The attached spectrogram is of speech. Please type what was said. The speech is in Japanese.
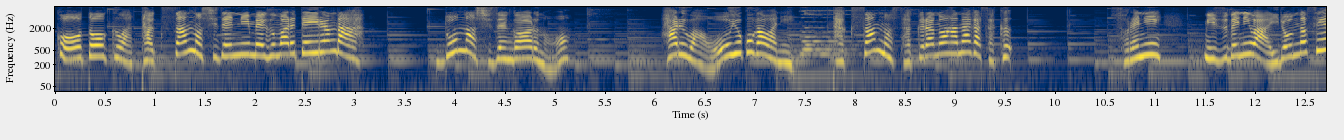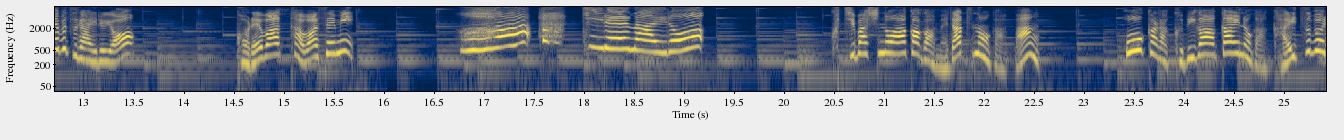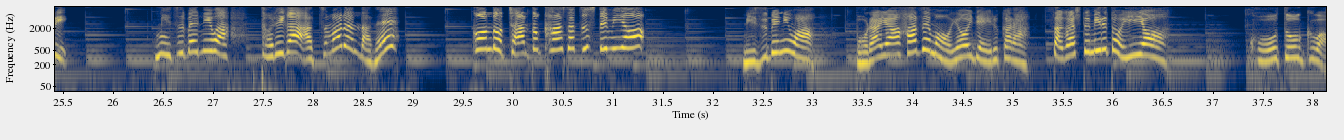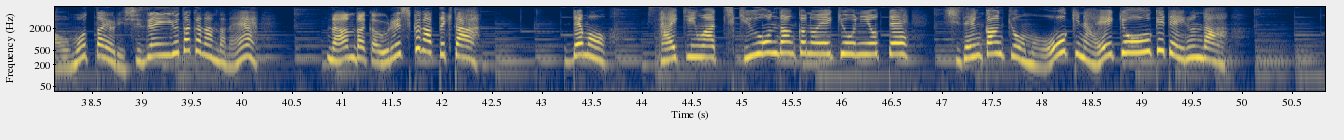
江東区はたくさんの自然に恵まれているんだ。どんな自然があるの？春は大横川にたくさんの桜の花が咲く。それに水辺にはいろんな生物がいるよこれはカワセミ。うわー綺麗な色。くちばしの赤が目立つのがバン。頬から首が赤いのがカイツブリ水辺には鳥が集まるんだね。今度ちゃんと観察してみよう。水辺にはボラやハゼも泳いでいるから探してみるといいよ。江東区は思ったより自然豊かなんだね。なんだか嬉しくなってきた。でも最近は地球温暖化の影響によって自然環境も大きな影響を受けているんだ。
